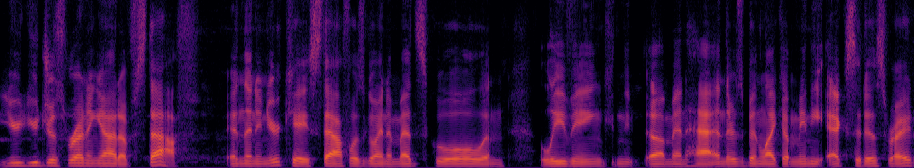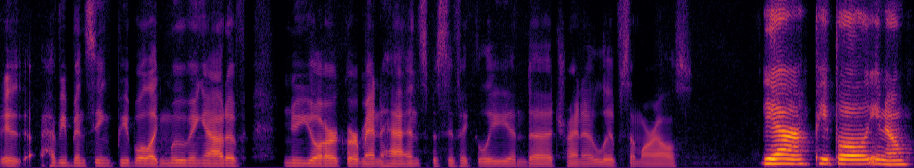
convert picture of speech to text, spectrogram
you you're just running out of staff. and then in your case, staff was going to med school and leaving uh, Manhattan. There's been like a mini exodus, right? Is, have you been seeing people like moving out of New York or Manhattan specifically and uh, trying to live somewhere else? Yeah, people, you know,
